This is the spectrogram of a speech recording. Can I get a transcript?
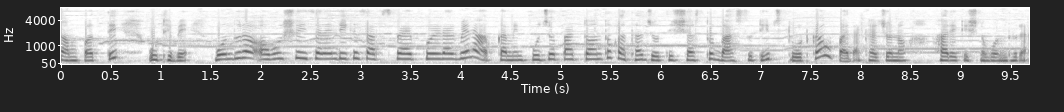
সম্পত্তি উঠবে। বন্ধুরা, অবশ্যই চ্যানেলটিকে সাবস্ক্রাইব করে রাখবেন। আপকামিং পুজো পাঠ তন্ত্র কথা জ্যোতিষশাস্ত্র, বাস্তু টিপস, টোটকা উপায় দেখার জন্য। হরে কৃষ্ণ বন্ধুরা।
